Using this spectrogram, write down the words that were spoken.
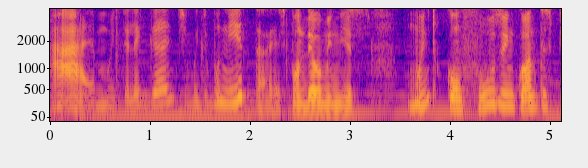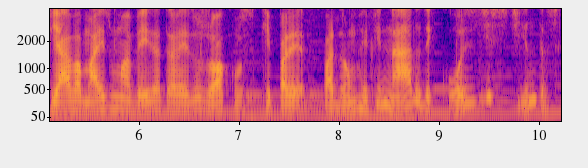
Ah, é muito elegante, muito bonita, respondeu o ministro. Muito confuso enquanto espiava mais uma vez através dos óculos, que padrão refinado de cores distintas.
